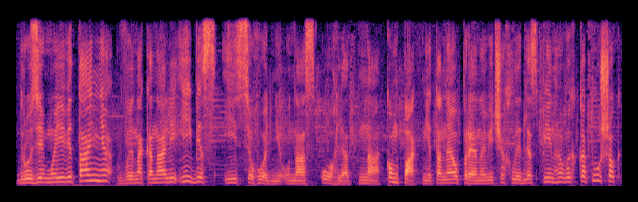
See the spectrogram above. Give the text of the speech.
Друзі, мої вітання! Ви на каналі Ібіс. І сьогодні у нас огляд на компактні та неопренові чохли для спінгових катушок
